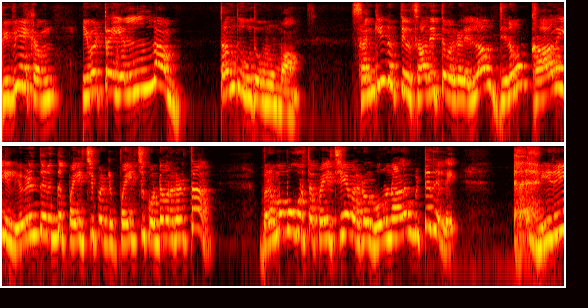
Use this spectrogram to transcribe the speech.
விவேகம் இவற்றை எல்லாம் தந்து உதவுமாம். சங்கீதத்தில் சாதித்தவர்கள் எல்லாம் தினமும் காலையில் எழுந்திருந்து பயிற்சி பெற்று பயிற்சி கொண்டவர்கள் தான் பிரம்ம முகூர்த்த பயிற்சியை அவர்கள் ஒரு நாளும் விட்டதில்லை. இதே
